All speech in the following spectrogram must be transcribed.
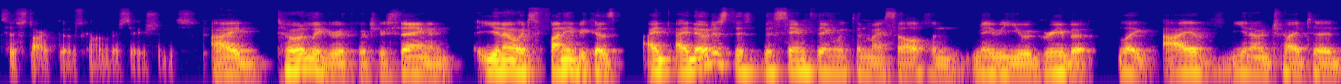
to start those conversations. I totally agree with what you're saying. And, you know, it's funny because I, I noticed this, the same thing within myself and maybe you agree, but like I have, you know, tried to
